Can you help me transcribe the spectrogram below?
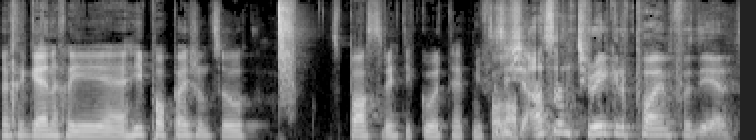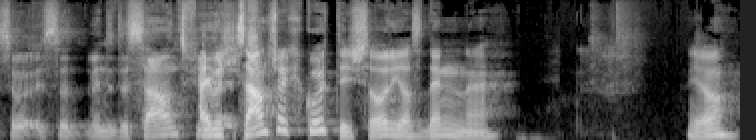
wenn du gerne ein bisschen äh, Hip-Hop hast und so, es passt richtig gut, hat mich voll Das ist auch so ein Triggerpoint von dir. So, so, wenn du den Sound Hey, wenn der. Soundtrack gut ist, sorry, also dann, äh, ja.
